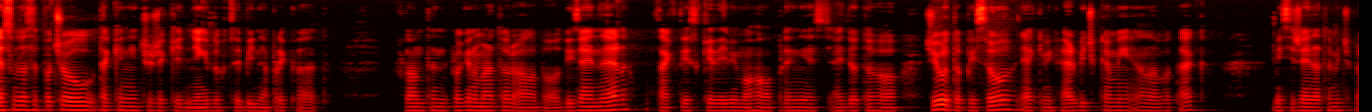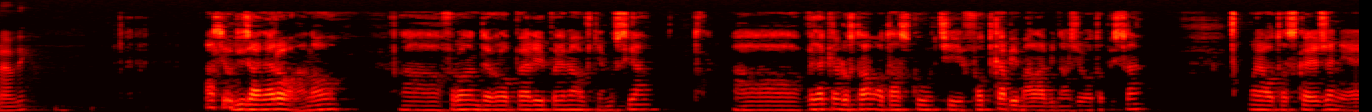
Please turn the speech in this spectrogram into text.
Ja som zase počul také niečo, že keď niekto chce byť napríklad frontend programátor alebo dizajner, tak tie skedy by mohol preniesť aj do toho životopisu nejakými farbičkami alebo tak. Myslíš, že je na tom niečo pravdy? Asi u dizajnerov áno, frontend developeri podľa mňa už nemusia. A veľakrát dostávam otázku, či fotka by mala byť na životopise. Moja otázka je, že nie.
